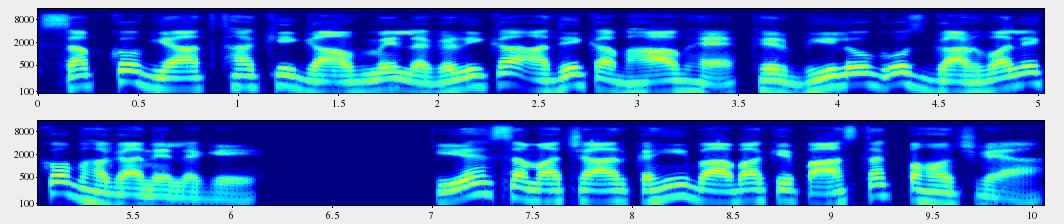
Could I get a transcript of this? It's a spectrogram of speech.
सबको ज्ञात था कि गाँव में लकड़ी का अधिक अभाव है, फिर भी लोग उस गाड़वाले को भगाने लगे। यह समाचार कहीं बाबा के पास तक पहुँच गया।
